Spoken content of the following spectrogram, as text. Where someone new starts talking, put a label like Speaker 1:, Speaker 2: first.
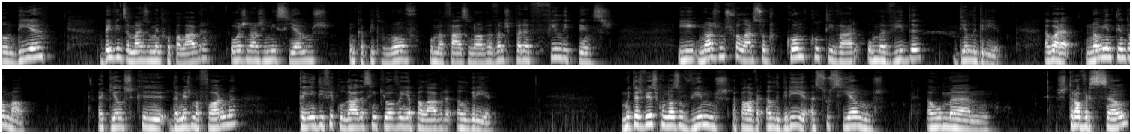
Speaker 1: bom dia, bem-vindos a mais um Momento com a Palavra. Hoje nós iniciamos um capítulo novo, uma fase nova. Vamos para Filipenses e nós vamos falar sobre como cultivar uma vida de alegria. Agora, não me entendam mal. Aqueles que, da mesma forma, têm dificuldade assim que ouvem a palavra alegria. Muitas vezes, quando nós ouvimos a palavra alegria, associamos a uma extroversão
